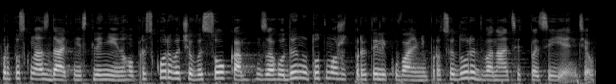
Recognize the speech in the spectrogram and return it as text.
Пропускна здатність лінійного прискорювача висока. За годину тут можуть пройти лікувальні процедури 12 пацієнтів.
